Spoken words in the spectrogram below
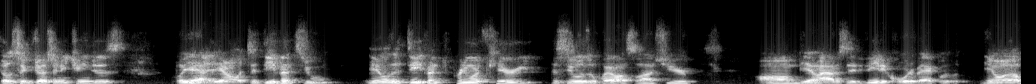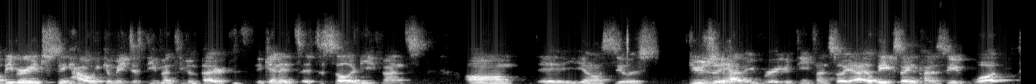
does suggest any changes. But yeah, you know, it's a defense who you know, this defense pretty much carried the Steelers to playoffs last year. Um, you know, obviously they need a quarterback, but you know, it'll be very interesting how he can make this defense even better. Because again, it's it's a stellar defense. Um, it- you know, Steelers usually have a very good defense. So yeah, it'll be exciting to kind of see what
